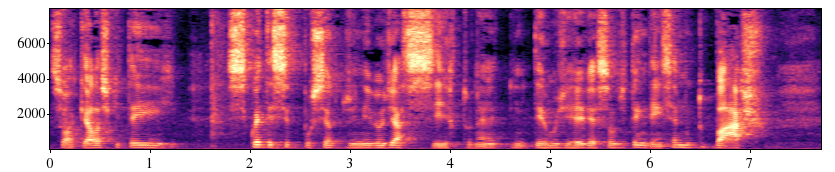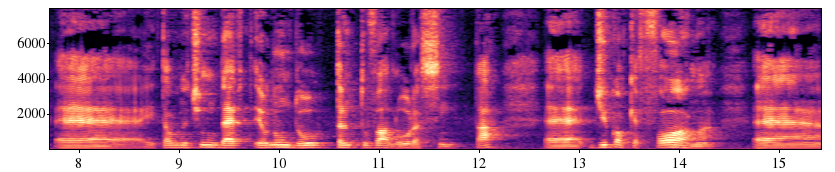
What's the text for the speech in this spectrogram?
são aquelas que têm 55% de nível de acerto, né? Em termos de reversão de tendência, é muito baixo. É, então a gente não deve, eu não dou tanto valor assim, tá? É, de qualquer forma, é,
